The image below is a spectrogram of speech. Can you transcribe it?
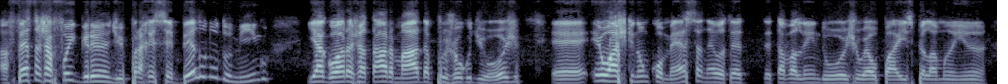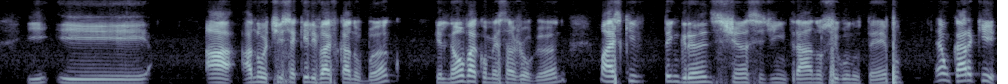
A festa já foi grande para recebê-lo no domingo e agora já está armada para o jogo de hoje. É, eu acho que não começa, né? Eu até estava lendo hoje o El País pela manhã e, e a, a notícia é que ele vai ficar no banco que ele não vai começar jogando, mas que tem grandes chances de entrar no segundo tempo. É um cara que,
